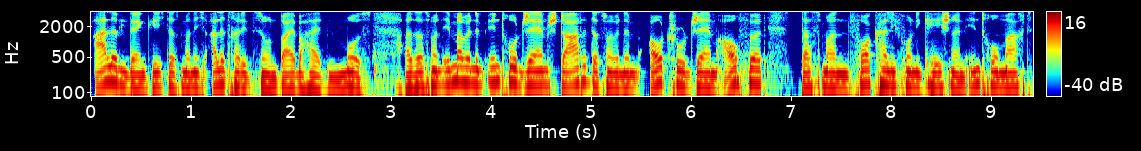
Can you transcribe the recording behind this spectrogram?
allem denke ich, dass man nicht alle Traditionen beibehalten muss. Also, dass man immer mit einem Intro-Jam startet, dass man mit einem Outro-Jam aufhört, dass man vor Californication ein Intro macht.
